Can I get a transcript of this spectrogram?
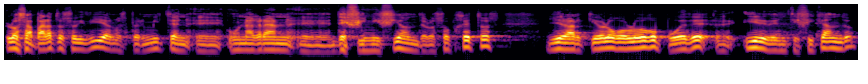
Los aparatos hoy día nos permiten eh, una gran eh, definición de los objetos y el arqueólogo luego puede eh, ir identificando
